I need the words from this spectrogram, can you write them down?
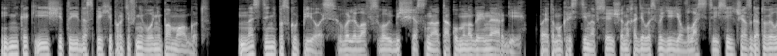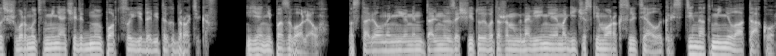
и никакие щиты и доспехи против него не помогут. Настя не поскупилась, вылила в свою бесчестную атаку много энергии, поэтому Кристина все еще находилась в ее власти и сейчас готовилась швырнуть в меня очередную порцию ядовитых дротиков. Я не позволил. Поставил на нее ментальную защиту, и в это же мгновение магический морок слетел, и Кристина отменила атаку.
